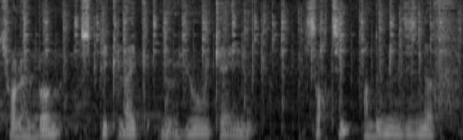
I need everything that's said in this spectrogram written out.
sur l'album Speak Like the Hurricane, sorti en 2019.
